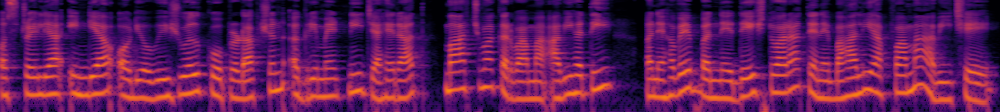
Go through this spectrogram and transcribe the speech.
Australia India audio visual co production અગ્રીમેન્ટની જાહેરાત માર્ચમાં કરવામાં આવી હતી અને હવે બંને દેશ દ્વારા તેને બહાલી આપવામાં આવી છે.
